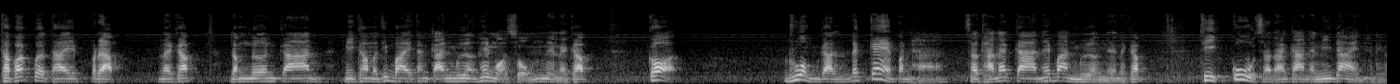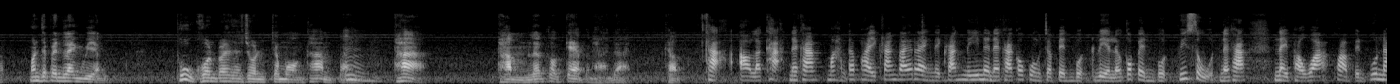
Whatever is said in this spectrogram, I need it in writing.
ถ้าพรรคเพื่อไทยปรับนะครับดำเนินการมีคำอธิบายทางการเมืองให้เหมาะสมเนี่ยนะครับ ก็ร่วมกันและแก้ปัญหาสถานการณ์ให้บ้านเมืองเนี่ยนะครับ ที่กู้สถานการณ์อันนี้ได้เนี่ยนะครับ มันจะเป็นแรงเหวี่ยง ผู้คนประชาชนจะมองข้ามไป อืม ถ้าทำแล้วก็แก้ปัญหาได้ครับ ค่ะ เอาละค่ะนะคะมหันตภัยครั้งร้ายแรงในครั้งนี้เนี่ยนะคะ ก็คงจะเป็นบทเรียนแล้วก็เป็นบทพิสูจน์นะคะ ในภาวะความเป็นผู้น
